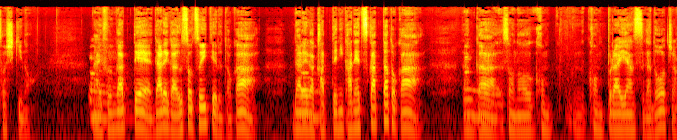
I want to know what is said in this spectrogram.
組織の。内紛があって、誰が嘘ついてるとか、誰が勝手に金使ったとか、なんか、そのコン、コンプライアンスがどうちょ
